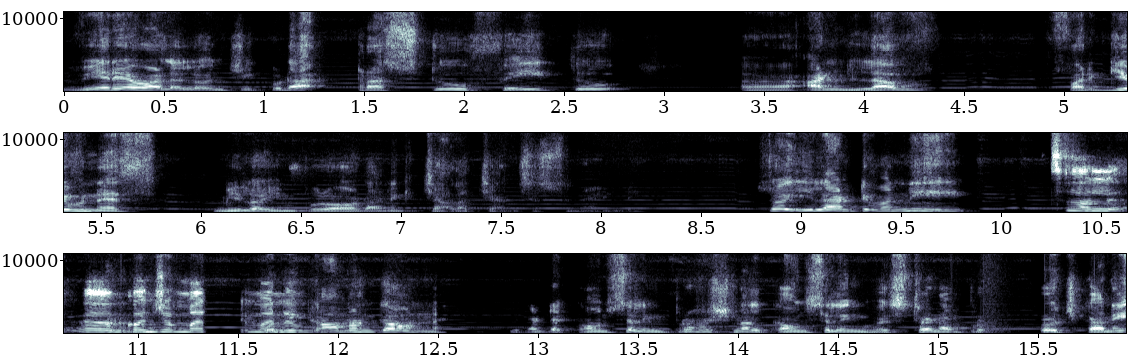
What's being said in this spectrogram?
వేరే వాళ్ళలోంచి కూడా trust faith and love forgiveness మీలో ఇంప్రూవ్ అవడానికి చాలా ఛాన్సెస్ ఉన్నాయండి. సో ఇలాంటివన్నీ చాలు ఆ, కొంచెం మనం కామన్గా ఉన్నాయి. ఎందుకంటే counselling professional counselling Western approach కానీ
